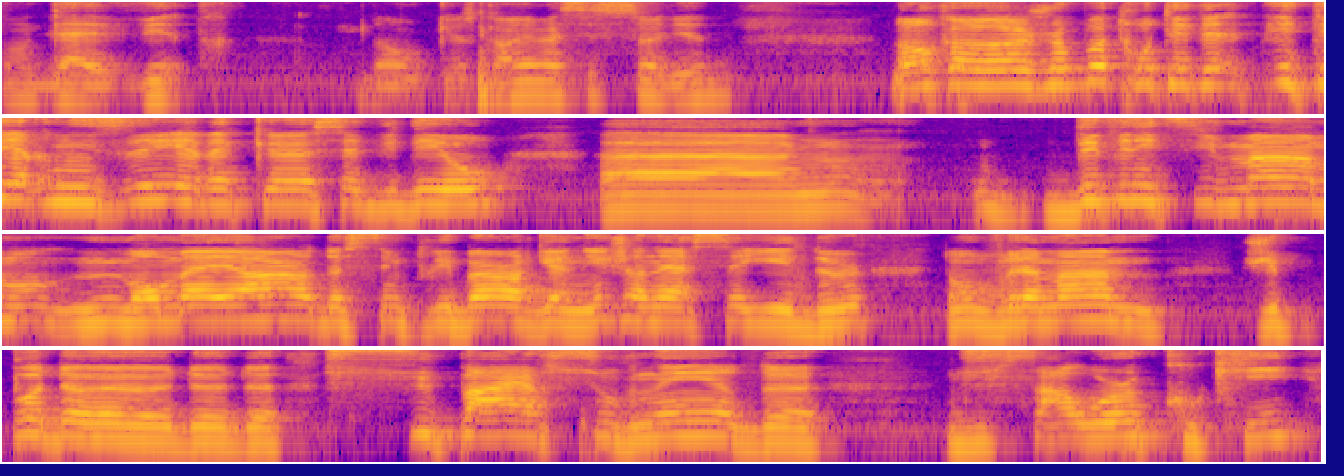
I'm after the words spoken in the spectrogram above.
donc de la vitre. Donc, c'est quand même assez solide. Donc, euh, je veux pas trop éterniser avec euh, cette vidéo. Euh, définitivement, mon meilleur de Simply Bear. J'en ai essayé deux. Donc, vraiment, j'ai pas de, super souvenir de du sour cookie.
